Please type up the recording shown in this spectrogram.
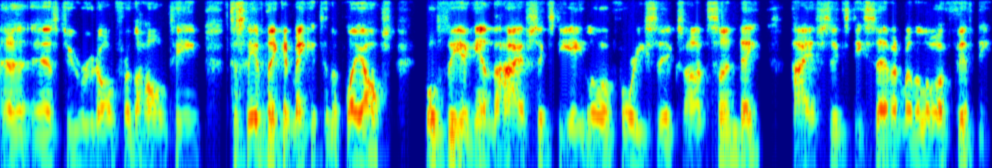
uh, as to root on for the home team to see if they can make it to the playoffs. We'll see again the high of 68, low of 46. On Sunday, high of 67 with a low of 50.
